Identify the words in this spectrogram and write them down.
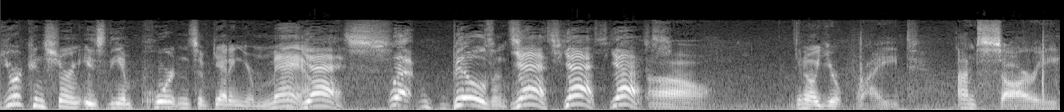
your concern is the importance of getting your mail? Yes. Well, bills and stuff. Yes, yes, yes. Oh, you know, you're right. I'm sorry.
